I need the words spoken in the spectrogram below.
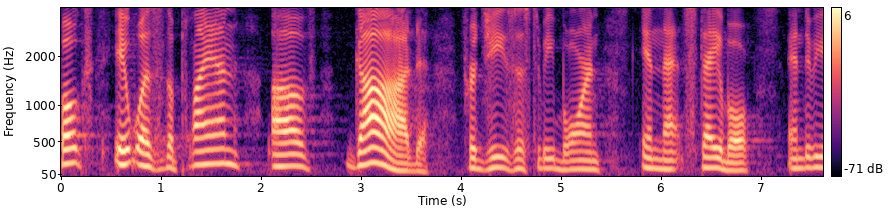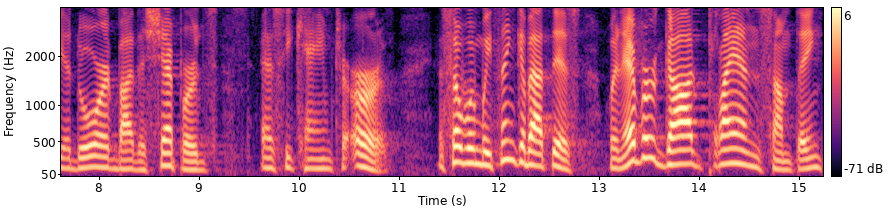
Folks, it was the plan of God for Jesus to be born in that stable and to be adored by the shepherds as he came to earth. And so when we think about this, whenever God plans something,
